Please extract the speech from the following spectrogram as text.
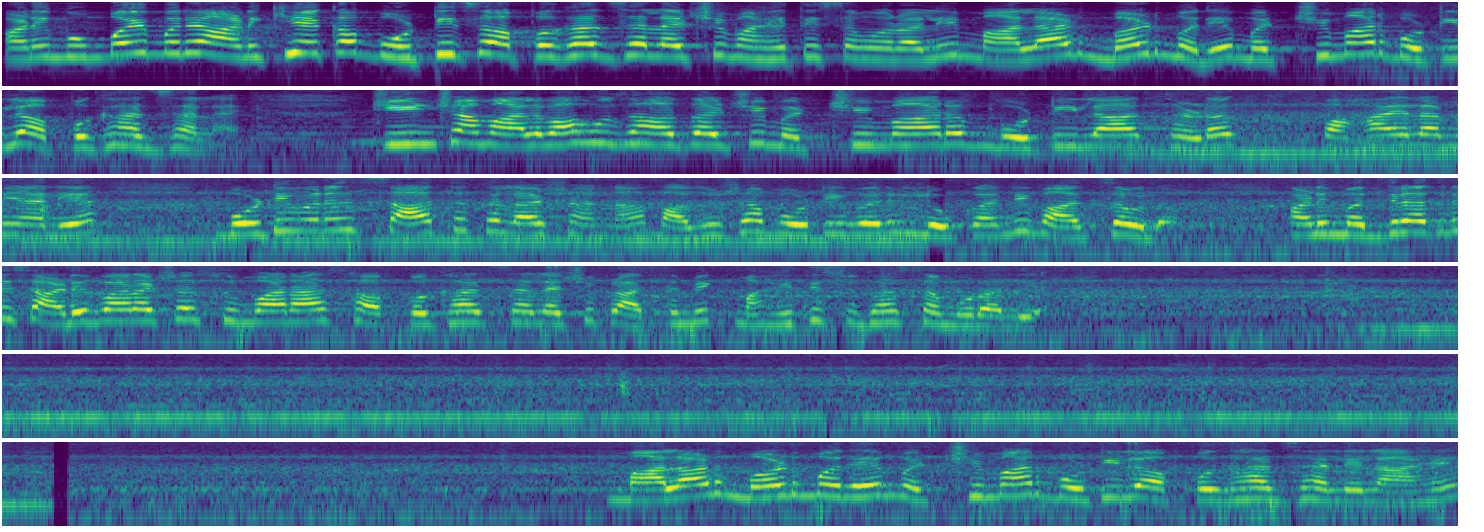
आणि मुंबईमध्ये आणखी एका बोटीचा अपघात झाल्याची माहिती समोर आली. मालाड मडमध्ये मच्छीमार बोटीला अपघात झालाय. चीनच्या मालवाहू जहाजाची मच्छीमार बोटीला धडक पाहायला मिळाली आहे. बोटीवरील सात खलाशांना बाजूच्या बोटीवरील लोकांनी वाचवलं आणि मध्यरात्री साडेबाराच्या सुमारास हा अपघात झाल्याची प्राथमिक माहिती सुद्धा समोर आली आहे. मालाड मडमध्ये मच्छीमार बोटीला अपघात झालेला आहे.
